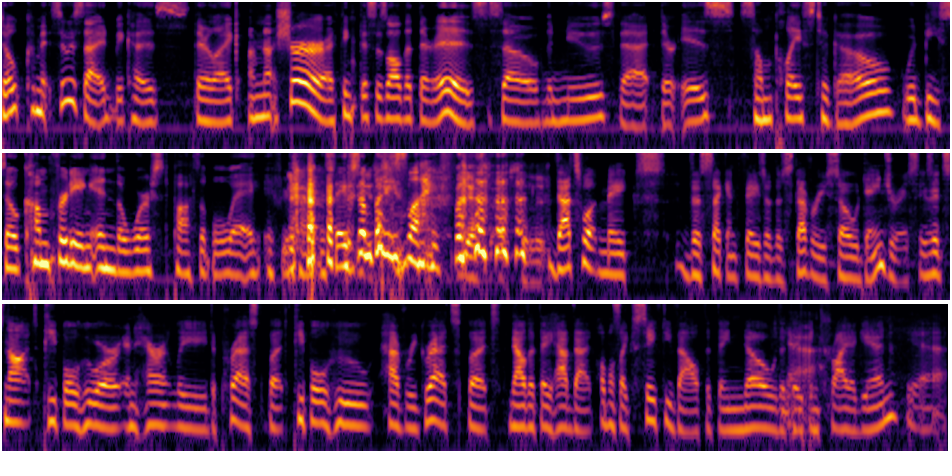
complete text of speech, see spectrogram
don't commit suicide because they're like, I'm not sure. I think this is all that there is. So the news that there is some place to go would be so comforting in the worst possible way if you're trying to save somebody's life. Yes, absolutely. That's what makes the second phase of the discovery so dangerous is it's not people who are inherently depressed but people who have regrets but now that they have that almost like safety valve that they know that they can try again yeah.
